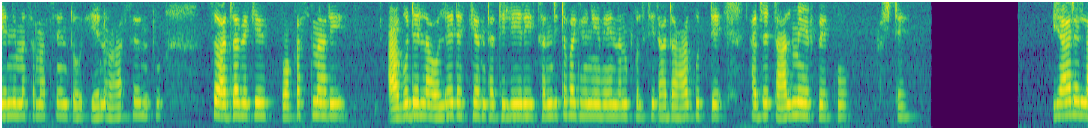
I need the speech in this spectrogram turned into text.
ಏನು ನಿಮ್ಮ ಸಮಸ್ಯೆ ಉಂಟು? ಏನು ಆಸೆ ಉಂಟು? ಸೊ ಅದರ ಬಗ್ಗೆ ಫೋಕಸ್ ಮಾಡಿ. ಆಗೋದಿಲ್ಲ ಒಳ್ಳೆಯದಕ್ಕೆ ಅಂತ ತಿಳಿಯಿರಿ. ಖಂಡಿತವಾಗಿಯೂ ನೀವೇನು ಅಂದ್ಕೊಳ್ತೀರ ಅದು ಆಗುತ್ತೆ. ಆದರೆ ತಾಳ್ಮೆ ಇರಬೇಕು ಅಷ್ಟೇ. ಯಾರೆಲ್ಲ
